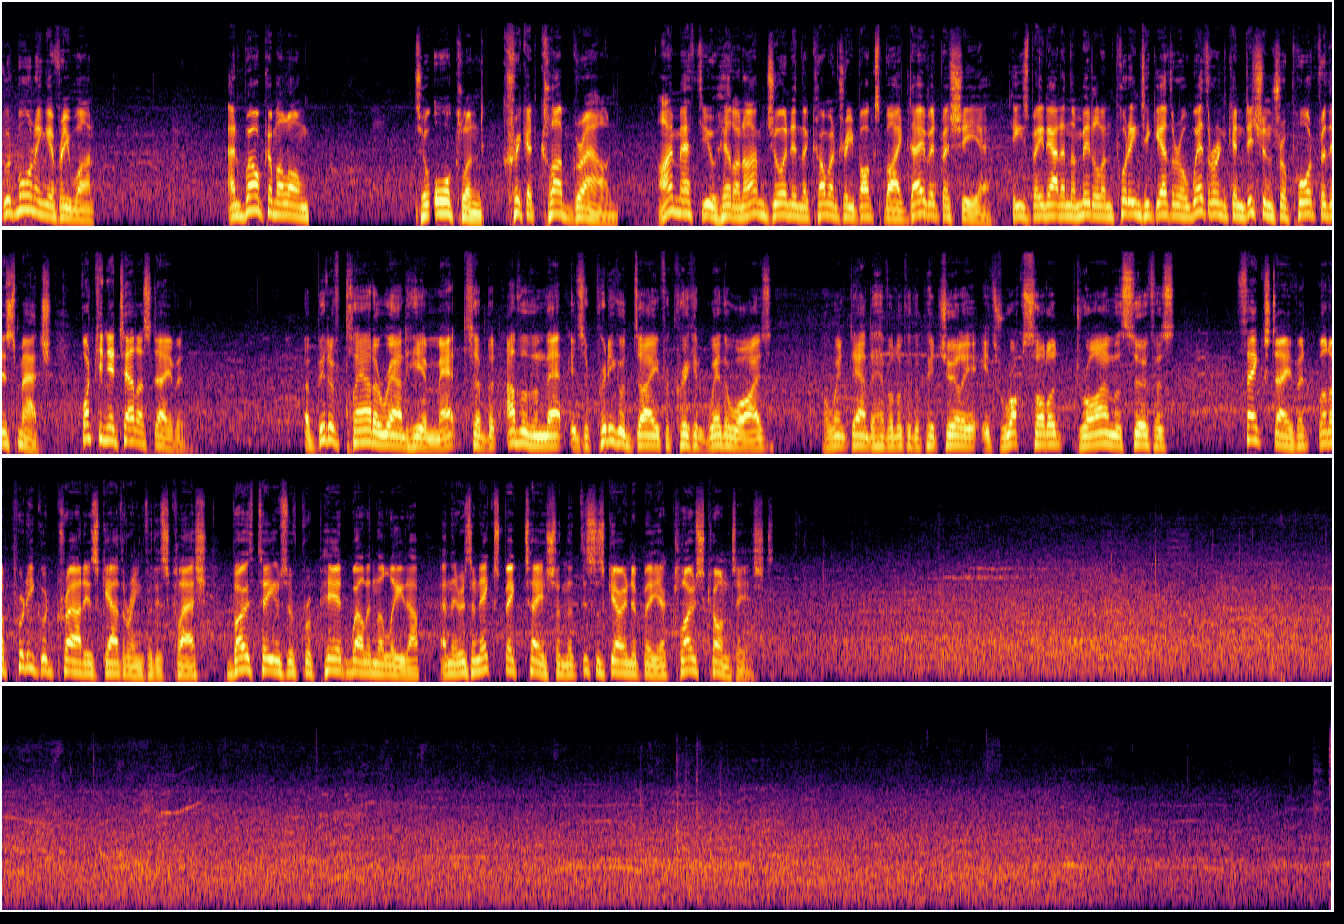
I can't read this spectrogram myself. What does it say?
Good morning, everyone, and welcome along to Auckland Cricket Club Ground. I'm Matthew Hill, and I'm joined in the commentary box by David Basheer. He's been out in the middle and putting together a weather and conditions report for this match. What can you tell us, David? A bit of cloud around here, Matt, but other than that, it's a pretty good day for cricket weather-wise. I went down to have a look at the pitch earlier. It's rock solid, dry on the surface, Thanks, David. Well, a pretty good crowd is gathering for this clash. Both teams have prepared well in the lead-up, and there is an expectation that this is going to be a close contest.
